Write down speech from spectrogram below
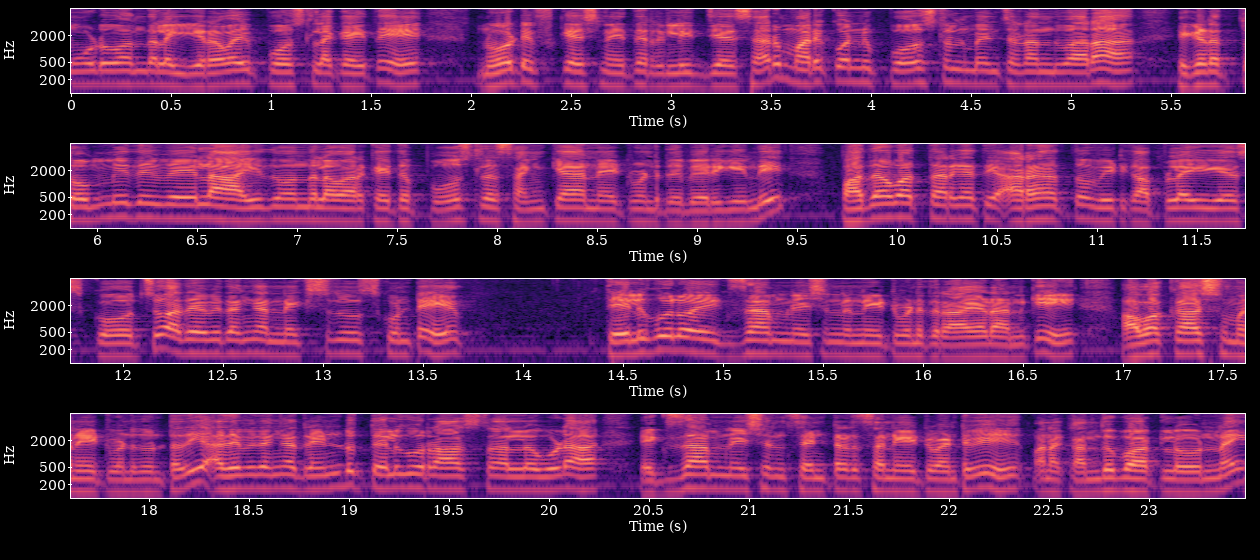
మూడు వందల ఇరవై పోస్టులకైతే నోటిఫికేషన్ అయితే రిలీజ్ చేశారు. మరికొన్ని పోస్టులను పెంచడం ద్వారా ఇక్కడ తొమ్మిది వేల ఐదు వందల వరకు అయితే పోస్టుల సంఖ్య అనేటువంటిది పెరిగింది. పదవ తరగతి అర్హతతో వీటికి అప్లై చేసుకోవచ్చు. అదేవిధంగా నెక్స్ట్ చూసుకుంటే తెలుగులో ఎగ్జామినేషన్ అనేటువంటిది రాయడానికి అవకాశం అనేటువంటిది ఉంటుంది. అదేవిధంగా రెండు తెలుగు రాష్ట్రాల్లో కూడా ఎగ్జామినేషన్ సెంటర్స్ అనేటువంటివి మనకు అందుబాటులో ఉన్నాయి.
